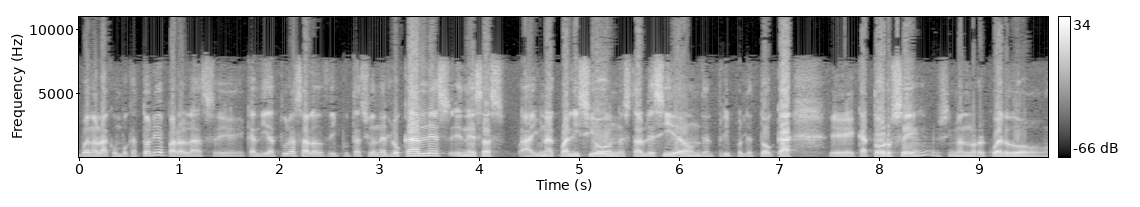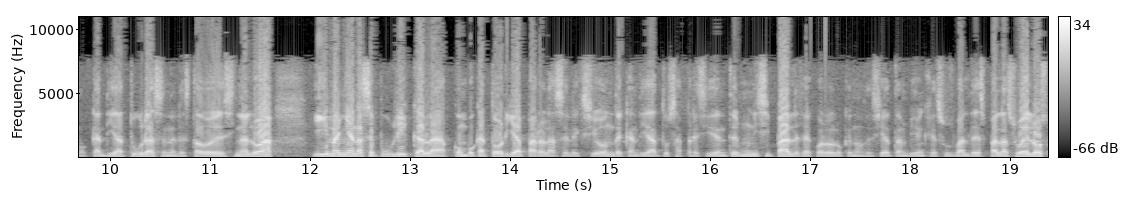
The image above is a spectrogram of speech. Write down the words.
bueno, la convocatoria para las eh, candidaturas a las diputaciones locales. En esas hay una coalición establecida donde al PRI pues, le toca 14, si mal no recuerdo, candidaturas en el estado de Sinaloa. Y mañana se publica la convocatoria para la selección de candidatos a presidentes municipales, de acuerdo a lo que nos decía también Jesús Valdés Palazuelos.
